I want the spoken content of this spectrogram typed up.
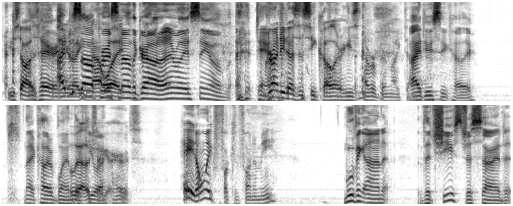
you saw his hair. I just like, saw a person white." on the ground. I didn't really see him. Damn. Grundy doesn't see color. He's never been like that. I do see color. Not colorblind Ooh, that like looks you like are. it hurts. Hey, don't make fucking fun of me. Moving on, the Chiefs just signed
